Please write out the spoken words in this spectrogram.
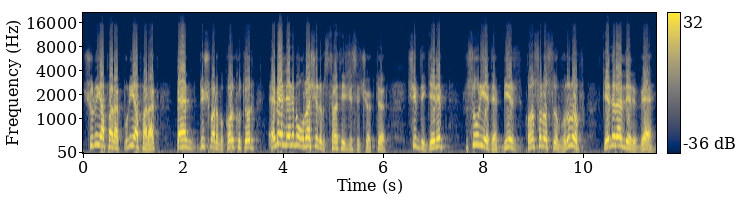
şunu yaparak, bunu yaparak ben düşmanımı korkutur, emellerime ulaşırım stratejisi çöktü. Şimdi gelip Suriye'de bir konsolosluğu vurulup generalleri ve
